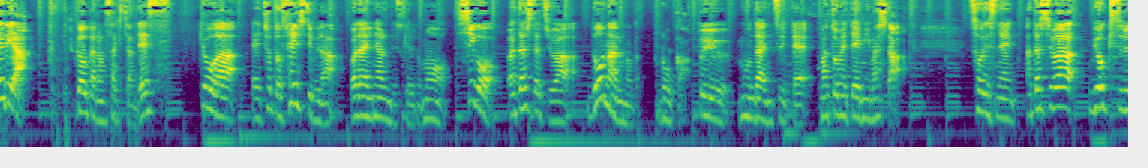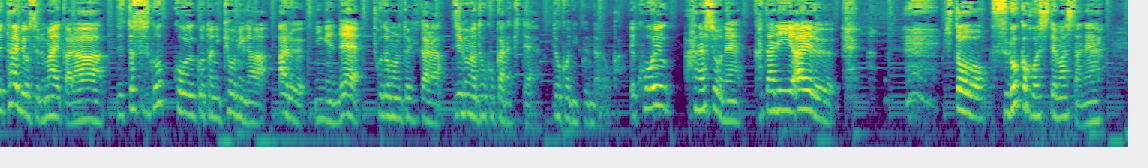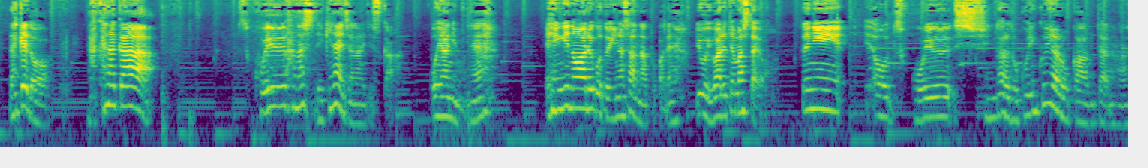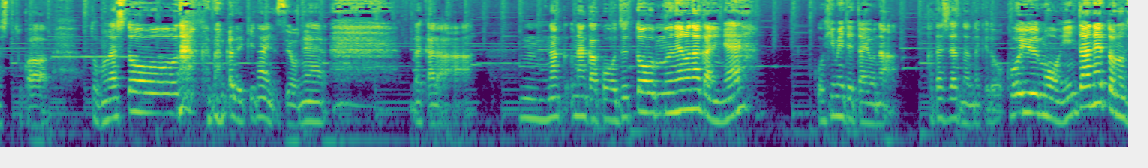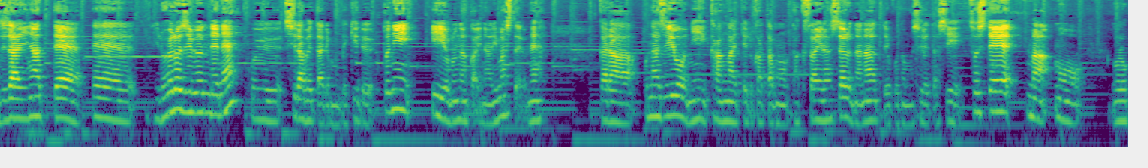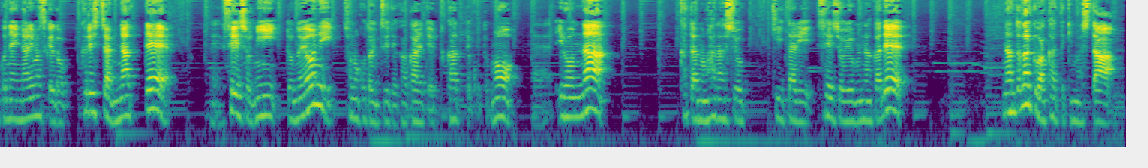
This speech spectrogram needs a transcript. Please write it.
レリア福岡のさきちゃんです。今日は、え、ちょっとセンシティブな話題になるんですけれども、死後私たちはどうなるのだろうか？という問題についてまとめてみました。そうですね。私は病気する、大病する前からずっとすごくこういうことに興味がある人間で、子供の時から自分はどこから来て、どこに行くんだろうか。で、こういう話をね、語り合える人をすごく欲してましたね。だけど、なかなか、こういう話できないじゃないですか。親にもね。縁起の悪いこと言いなさんなとかね、よう言われてましたよ。それに、こういう死んだらどこに行くんやろうかみたいな話とか友達となんかなんかできないですよねだからうんなんかなんかこうずっと胸の中にねこう秘めてたような形だったんだけどこういうもうインターネットの時代になって、えー、いろいろ自分でねこういう調べたりもできる本当にいい世の中になりましたよね。から同じように考えてる方もたくさんいらっしゃるんだなっていうことも知れたし、そして今もう5、6年になりますけど、クリスチャンになって、え聖書にどのようにそのことについて書かれているかってことも、えいろんな方の話を聞いたり、聖書を読む中で、なんとなく分かってきました。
